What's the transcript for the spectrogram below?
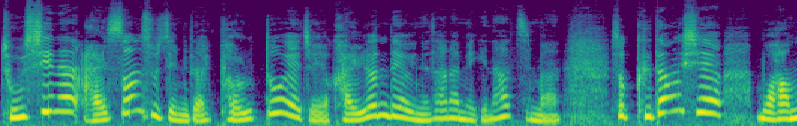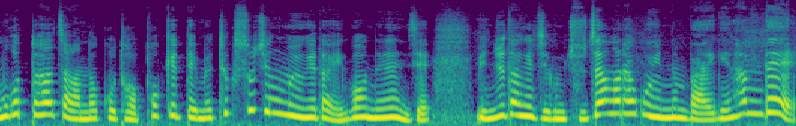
조 씨는 알선 수재입니다. 별도의 죄요. 관련되어 있는 사람이긴 하지만 그래서 그 당시에 뭐 아무것도 하지 않았고 덮었기 때문에 특수직무유기다 이거는 이제 민주당이 지금 주장을 하고 있는 바이긴 한데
